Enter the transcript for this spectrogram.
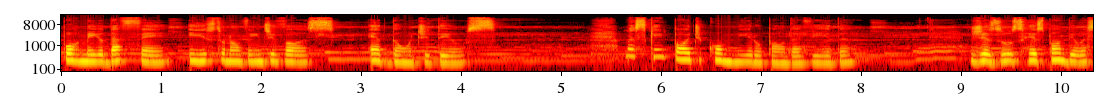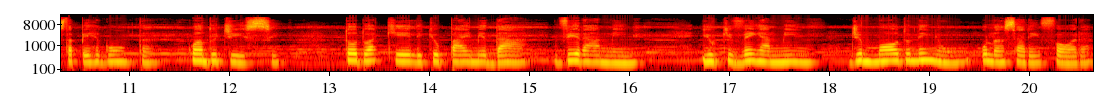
por meio da fé, e isto não vem de vós, é dom de Deus. Mas quem pode comer o pão da vida? Jesus respondeu esta pergunta quando disse: Todo aquele que o Pai me dá virá a mim, e o que vem a mim, de modo nenhum o lançarei fora.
